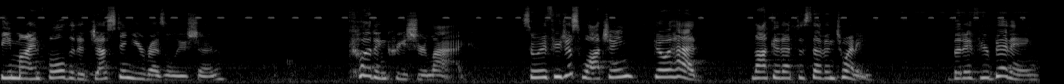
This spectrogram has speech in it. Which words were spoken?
Be mindful that adjusting your resolution could increase your lag. So if you're just watching, go ahead, knock it up to 720. But if you're bidding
